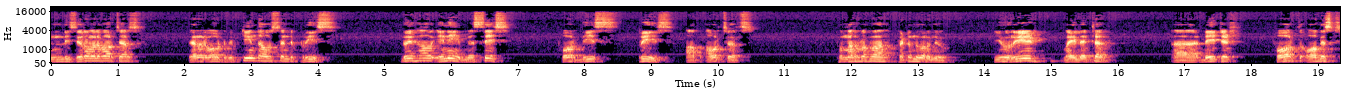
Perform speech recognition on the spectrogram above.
in the Syro Malabar church there are about fifteen thousand priests do you have any message for these priests of our church അപ്പം പെട്ടെന്ന് പറഞ്ഞു you read my letter dated fourth August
